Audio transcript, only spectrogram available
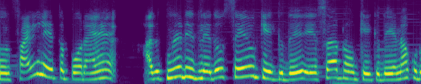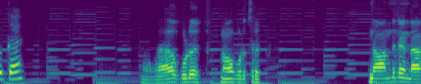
ஒரு ஃபைல் ஏத்த போறேன். அதுக்கு முன்னாடி இதுல ஏதோ சேவ் கேக்குது. எஸ்ஆர் நோ கேக்குது. என்ன கொடுக்க? ஏதாவது கொடு. நோ கொடுத்துரு. நான் வந்துட்டேன்டா.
